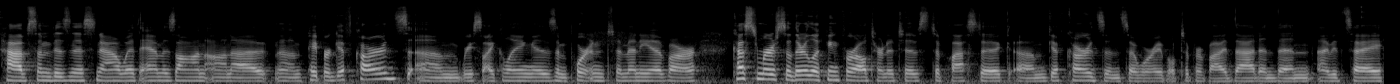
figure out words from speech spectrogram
have some business now with Amazon on uh, um, paper gift cards. Um, recycling is important to many of our customers, so they're looking for alternatives to plastic um, gift cards, and so we're able to provide that. And then I would say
